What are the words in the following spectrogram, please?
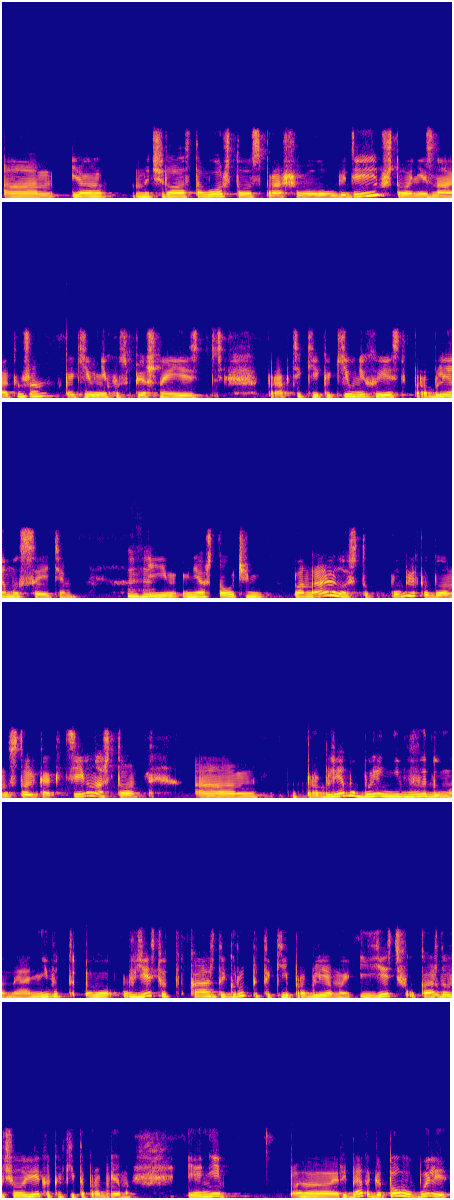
Э, я начала с того, что спрашивала у людей, что они знают уже, какие у них успешные есть практики, какие у них есть проблемы с этим. Угу. И мне что очень понравилось, что публика была настолько активна, что э, проблемы были не выдуманы. Они вот э, есть вот в каждой группе такие проблемы, и есть у каждого человека какие-то проблемы, и они ребята готовы были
